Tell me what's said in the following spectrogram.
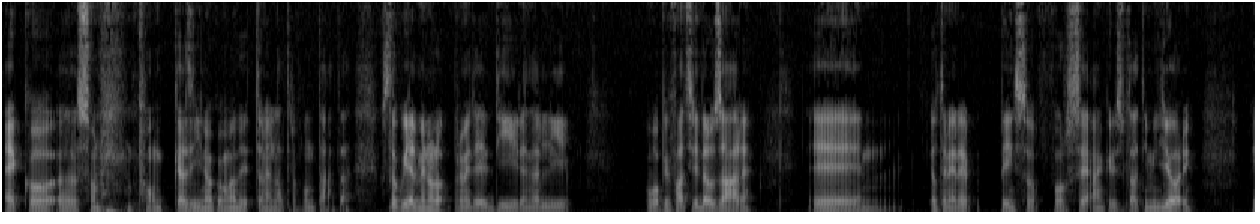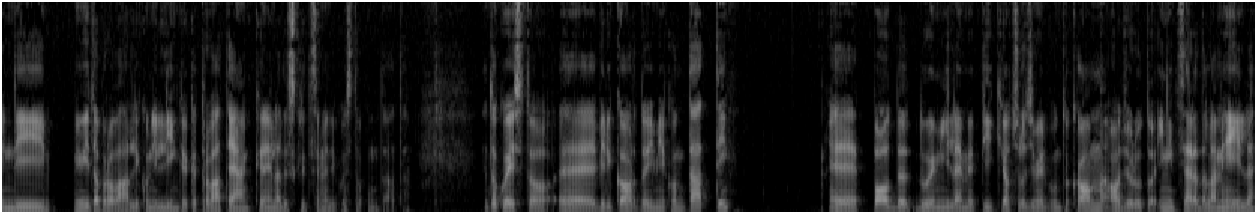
Ecco, eh, sono un po' un casino, come ho detto nell'altra puntata. Questo qui almeno permette di renderli un po' più facili da usare e, e ottenere, penso, forse anche risultati migliori. Quindi vi invito a provarli con il link che trovate anche nella descrizione di questa puntata. Detto questo, eh, vi ricordo i miei contatti. Eh, pod2000mp.gmail.com Oggi ho voluto iniziare dalla mail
